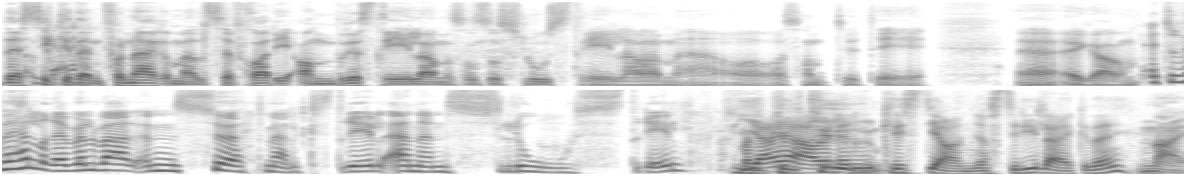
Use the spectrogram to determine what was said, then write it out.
det er sikkert okay. en fornærmelse fra de andre strilene, sånn som Slo-strilene og, og sånt ut i eh, Øygarden. Jeg tror heller jeg vil være en søtmelkstril enn en slostril. Men jeg er vel en Kristiania-stril, er jeg ikke det? Nei,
